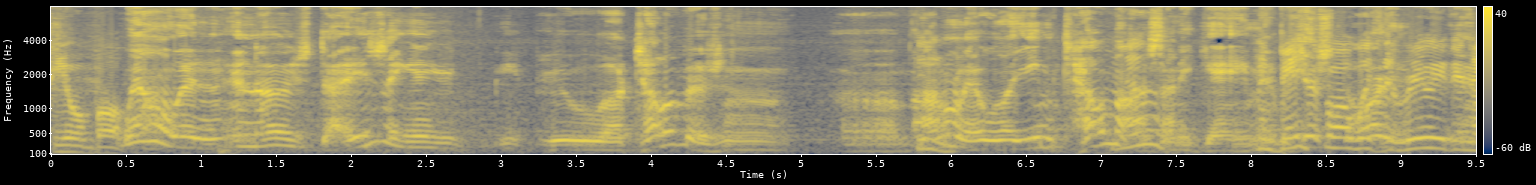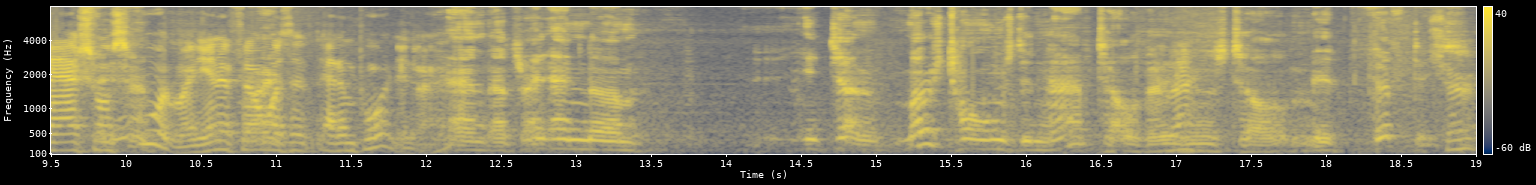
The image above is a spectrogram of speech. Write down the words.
the old ball. Well, in, in those days, you, you, you uh, television. Um, I don't know. They even televised No. any game. and It baseball was not really the Yeah, national yeah. sport, right? The NFL Right. wasn't that important, right? And that's right. And um, you tell, most homes didn't have televisions till mid '50s. Sure,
